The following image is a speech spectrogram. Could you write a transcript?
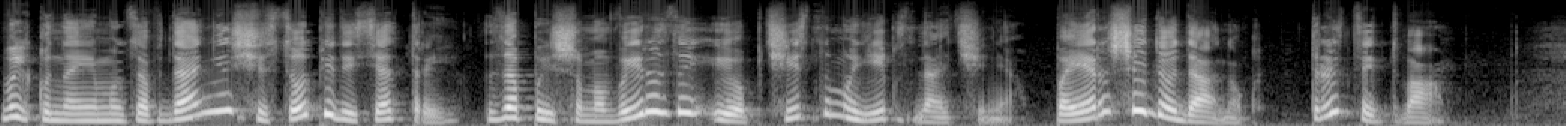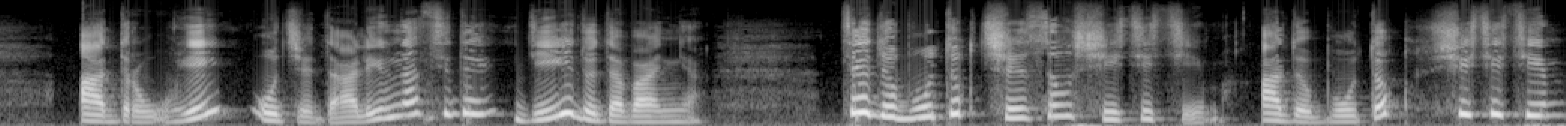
Виконаємо завдання 653. Запишемо вирази і обчислимо їх значення. Перший доданок 32. А другий, отже, далі в нас іде дії додавання. Це добуток чисел 6 і 7. А добуток 6 і 7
